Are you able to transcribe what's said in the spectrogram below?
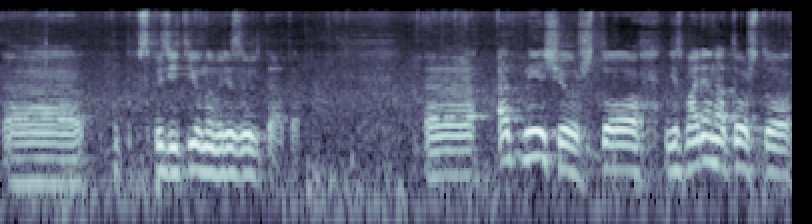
э, с позитивным результатом. Отмечу, что несмотря на то, что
